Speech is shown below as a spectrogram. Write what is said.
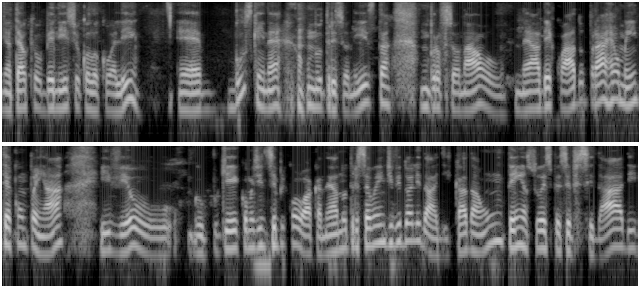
e até o que o Benício colocou ali, é, busquem né, um nutricionista, um profissional né, adequado para realmente acompanhar e ver o, o, Porque, como a gente sempre coloca, né, a nutrição é individualidade, cada um tem a sua especificidade,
